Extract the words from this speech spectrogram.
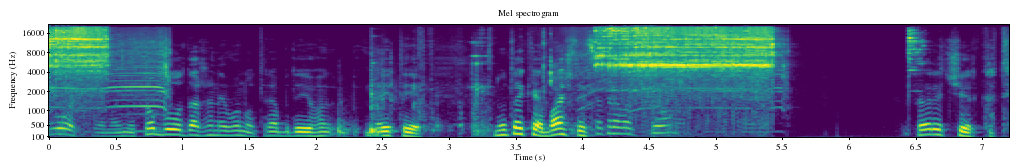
Ось воно, ні, то було навіть не воно, треба буде його знайти. Ну таке, бачите, це треба все перечиркати.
